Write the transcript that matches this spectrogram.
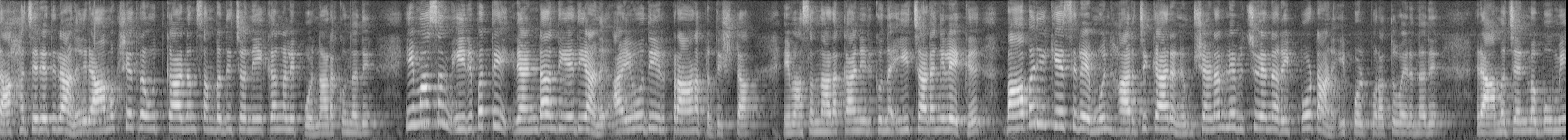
സാഹചര്യത്തിലാണ് രാമക്ഷേത്ര ഉദ്ഘാടനം സംബന്ധിച്ച നീക്കങ്ങൾ ഇപ്പോൾ നടക്കുന്നത്. ഈ മാസം ഇരുപത്തി രണ്ടാം തീയതിയാണ് അയോധ്യയിൽ പ്രാണപ്രതിഷ്ഠ. ഈ മാസം നടക്കാനിരിക്കുന്ന ഈ ചടങ്ങിലേക്ക് ബാബരി കേസിലെ മുൻ ഹർജിക്കാരനും ക്ഷണം ലഭിച്ചു എന്ന റിപ്പോർട്ടാണ് ഇപ്പോൾ പുറത്തുവരുന്നത്. രാമജന്മഭൂമി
